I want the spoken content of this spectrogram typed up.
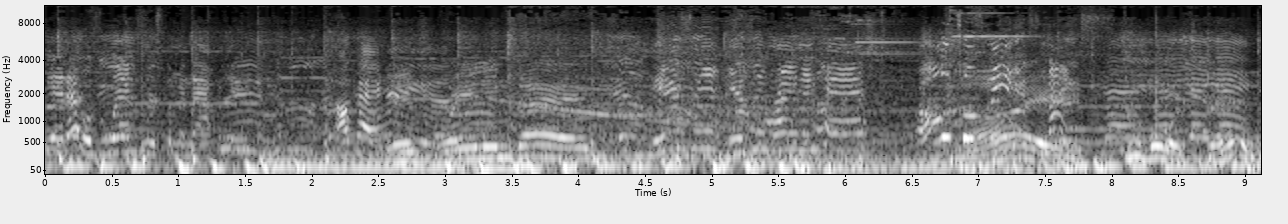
Yeah, that was West, Mr. Monopoly. Okay, here It's you go. raining bags. Is it? Is it raining cash? Oh, two spins. Nice. Nice. Two more spins.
